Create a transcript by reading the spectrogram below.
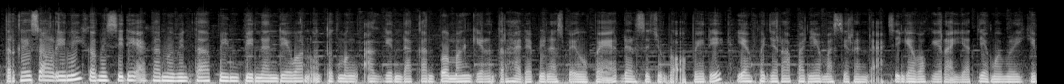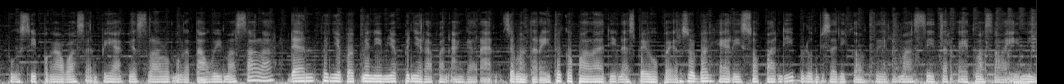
Terkait soal ini, Komisi D akan meminta pimpinan Dewan untuk mengagendakan pemanggilan terhadap Dinas PUPR dan sejumlah OPD yang penyerapannya masih rendah, sehingga wakil rakyat yang memiliki fungsi pengawasan pihaknya selalu mengetahui masalah dan penyebab minimnya penyerapan anggaran. Sementara itu, Kepala Dinas PUPR Subang Heri Sopandi belum bisa dikonfirmasi terkait masalah ini.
